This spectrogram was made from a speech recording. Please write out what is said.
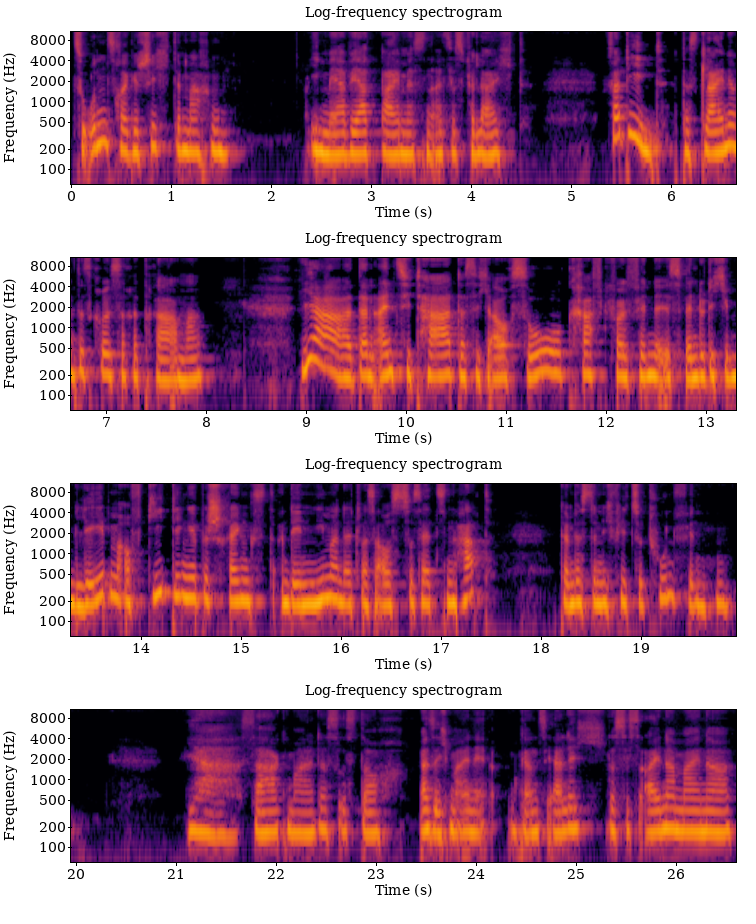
zu unserer Geschichte machen, ihm mehr Wert beimessen, als es vielleicht verdient. Das kleine und das größere Drama. Ja, dann ein Zitat, das ich auch so kraftvoll finde, ist, wenn du dich im Leben auf die Dinge beschränkst, an denen niemand etwas auszusetzen hat, dann wirst du nicht viel zu tun finden. Ja, sag mal, das ist doch, also ich meine, ganz ehrlich, das ist einer meiner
